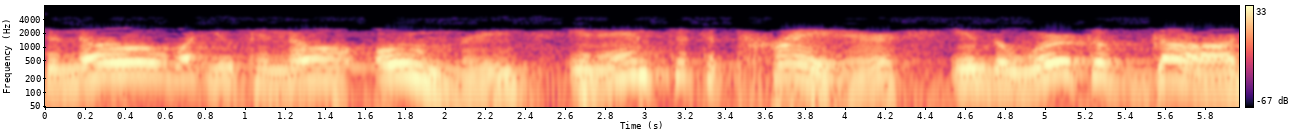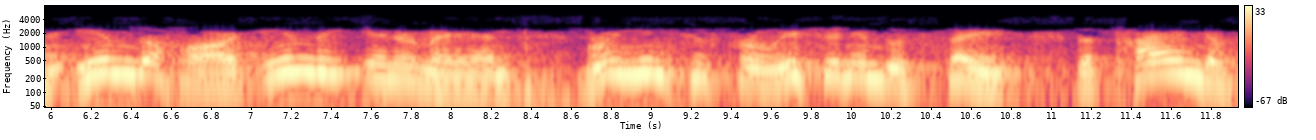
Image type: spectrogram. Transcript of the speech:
To know what you can know only in answer to prayer in the work of God, in the heart, in the inner man, bringing to fruition in the saint the kind of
